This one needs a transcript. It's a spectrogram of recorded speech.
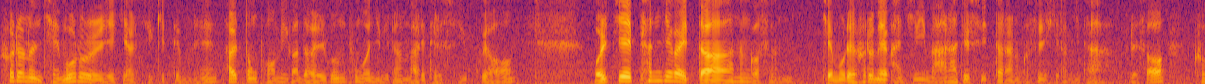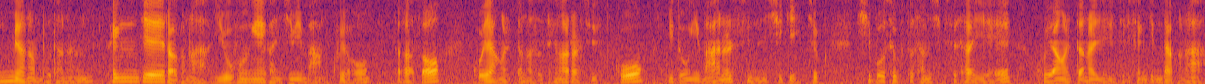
흐르는 재물을 얘기할 수 있기 때문에 활동 범위가 넓은 부모님이라는 말이 될 수 있고요. 월지에 편제가 있다는 것은 재물의 흐름에 관심이 많아질 수 있다는 것을 얘기합니다. 그래서 근면함보다는 횡재라거나 유흥에 관심이 많고요. 따라서 고향을 떠나서 생활할 수 있고 이동이 많을 수 있는 시기, 즉 15세부터 30세 사이에 고향을 떠날 일들이 생긴다거나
